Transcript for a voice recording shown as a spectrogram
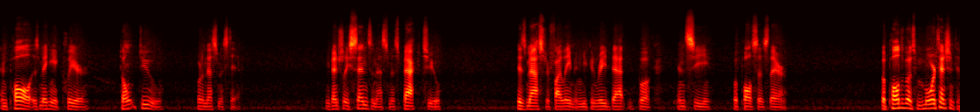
And Paul is making it clear don't do what Onesimus did. He eventually sends Onesimus back to his master Philemon. You can read that book and see what Paul says there. But Paul devotes more attention to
